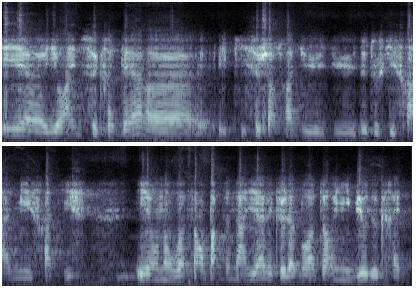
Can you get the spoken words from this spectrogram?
Et il y aura une secrétaire qui se chargera de tout ce qui sera administratif. Et on envoie ça en partenariat avec le laboratoire Unibio de Crète.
